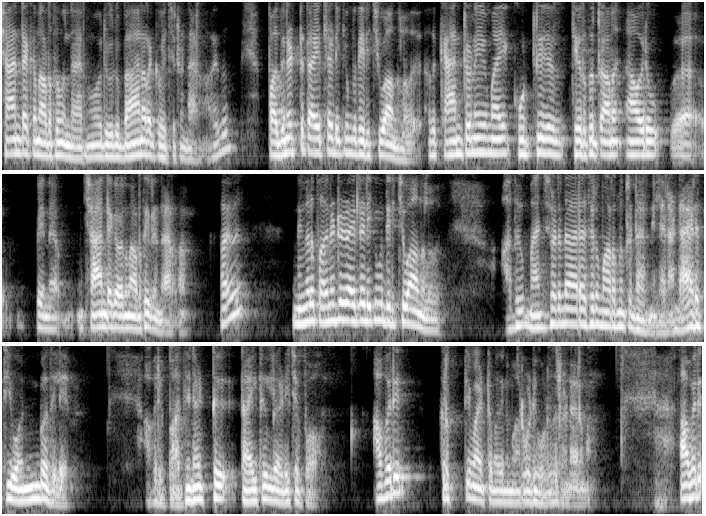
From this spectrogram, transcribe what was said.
ചാൻഡൊക്കെ നടത്തുന്നുണ്ടായിരുന്നു. ഒരു ഒരു ബാനറൊക്കെ വെച്ചിട്ടുണ്ടായിരുന്നു. അതായത് പതിനെട്ട് ടൈറ്റിൽ അടിക്കുമ്പോൾ തിരിച്ചു പോകാന്നുള്ളത് അത് കാന്റോണയുമായി കൂട്ടി ചേർത്തിട്ടാണ് ആ ഒരു പിന്നെ ചാന്റൊക്കെ അവർ നടത്തിയിട്ടുണ്ടായിരുന്നത്. അതായത് നിങ്ങൾ പതിനെട്ട് ടൈറ്റിൽ അടിക്കുമ്പോൾ തിരിച്ചു പോകാന്നുള്ളത് അത് മനുഷ്യരുടെ ആരാച്ചർ മറന്നിട്ടുണ്ടായിരുന്നില്ല. രണ്ടായിരത്തി ഒൻപതിൽ അവർ പതിനെട്ട് ടൈറ്റിൽ അടിച്ചപ്പോൾ അവർ കൃത്യമായിട്ടും അതിന് മറുപടി കൊടുത്തിട്ടുണ്ടായിരുന്നു. അവർ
